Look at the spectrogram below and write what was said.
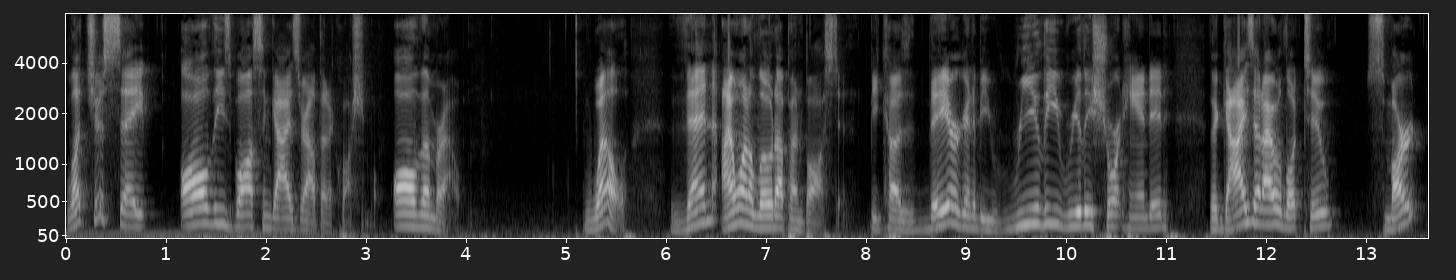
Let's just say all these Boston guys are out that are questionable. All of them are out. Well, then I want to load up on Boston because they are going to be really, really shorthanded. The guys that I would look to Smart,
